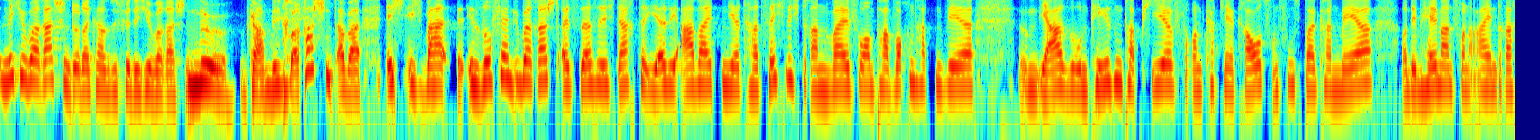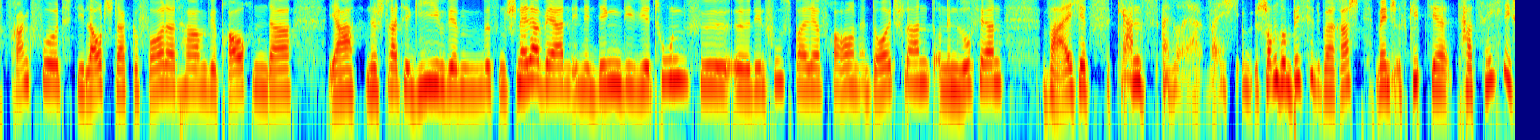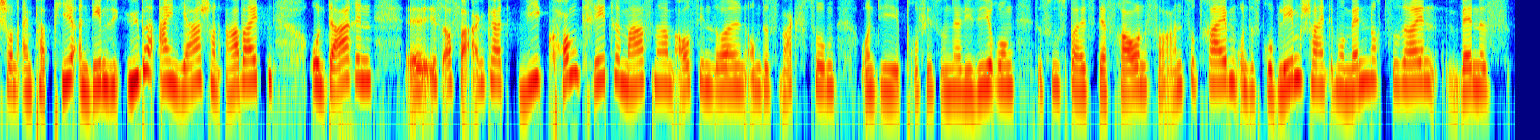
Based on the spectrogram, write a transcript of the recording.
nicht überraschend oder kam sie für dich überraschend? Nö, kam nicht überraschend, aber ich, ich war insofern überrascht, als dass ich dachte, ja, sie arbeiten ja tatsächlich dran, weil vor ein paar Wochen hatten wir ähm, ja so ein Thesenpapier von Katja Kraus von Fußball kann mehr und dem Hellmann von Eintracht Frankfurt, die lautstark gefordert haben, wir brauchen da ja eine Strategie, wir müssen schneller werden in den Dingen, die wir tun für äh, den Fußball der Frauen in Deutschland und insofern war ich jetzt ganz, also äh, war ich schon so ein bisschen überrascht Mensch, es gibt ja tatsächlich schon ein Papier, an dem Sie über ein Jahr schon arbeiten und darin äh, ist auch verankert, wie konkrete Maßnahmen aussehen sollen, um das Wachstum und die Professionalisierung des Fußballs der Frauen voranzutreiben. Und das Problem scheint im Moment noch zu sein, wenn es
